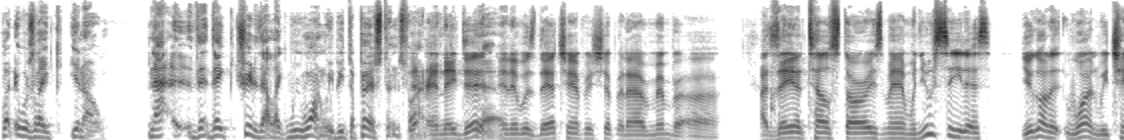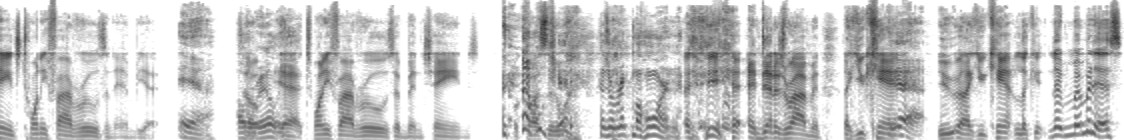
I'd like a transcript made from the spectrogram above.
but it was like you know, na they, they treated that like we won. We beat the Pistons finally. and they did, Yeah. and it was their championship. And I remember uh, Isiah tells stories, man. When you see this, you're gonna one. We changed 25 rules in the NBA. yeah. Oh, So, really? Yeah, 25 rules have been changed because of. Because of Rick Mahorn. yeah, and Dennis Rodman. Like you can't, Yeah. you like you can't look at. No, remember this.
